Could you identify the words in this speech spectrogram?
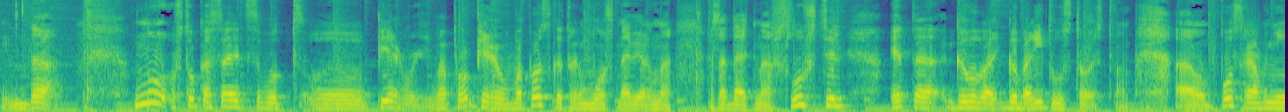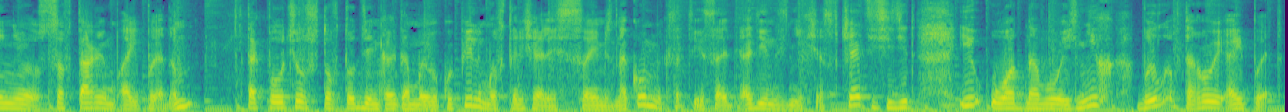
Да. Ну, что касается вот э, первый вопрос, первый вопрос, который может, наверное, задать наш слушатель, это габар- габариты устройства. Э, по сравнению со вторым iPad, так получилось, что в тот день, когда мы его купили, мы встречались со своими знакомыми, кстати, один из них сейчас в чате сидит, и у одного из них был второй iPad.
